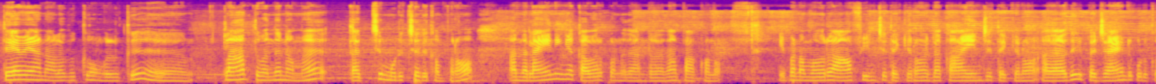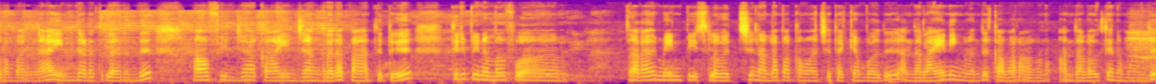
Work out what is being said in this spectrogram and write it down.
தேவையான அளவுக்கு உங்களுக்கு கிளாத் வந்து நம்ம தச்சு முடித்ததுக்கப்புறம் அந்த லைனிங்கை கவர் பண்ணுதான்றதை தான் பார்க்கணும். இப்போ நம்ம ஒரு ஆஃப் இன்ச்சு தைக்கிறோம் இல்லை காய் இன்ச்சு தைக்கிறோம் அதாவது இப்போ ஜாயிண்ட் கொடுக்குறோம் பாருங்கள் இந்த இடத்துல இருந்து ஆஃப் இன்ச்சா காய் இன்ச்சாங்கிறத பார்த்துட்டு திருப்பி நம்ம ஃபோ அதாவது மெயின் பீஸில் வச்சு நல்ல பக்கமாக வச்சு தைக்கும்போது அந்த லைனிங் வந்து கவர் ஆகணும். அந்த அளவுக்கு நம்ம வந்து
